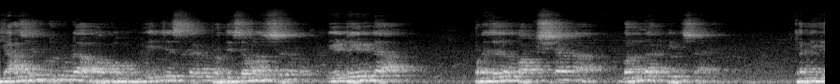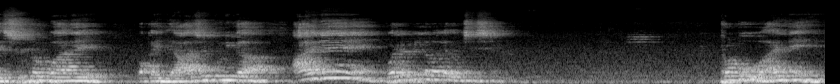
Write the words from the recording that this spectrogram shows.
యాజకుడు కూడా పాపం ఏం చేస్తాడు? ప్రతి సంవత్సరం ఏటేటా ప్రజల పక్షాన బంద్ అర్పించాలి. కానీ యేసు ప్రభు ఒక యాజకునిగా ఆయనే గొర్రెపిల్ల వలె వచ్చేసాడు. ప్రభు ఆయనే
